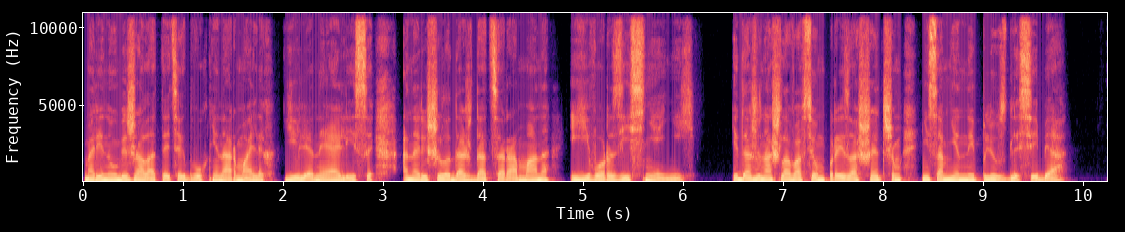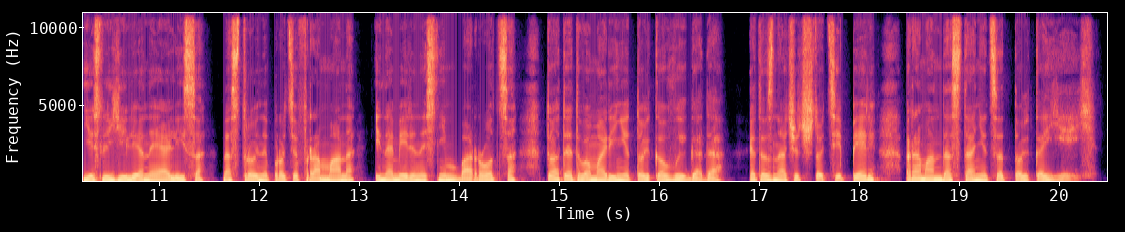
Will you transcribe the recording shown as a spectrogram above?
Марина убежала от этих двух ненормальных, Елены и Алисы. Она решила дождаться Романа и его разъяснений. И даже нашла во всем произошедшем несомненный плюс для себя. Если Елена и Алиса настроены против Романа и намерены с ним бороться, то от этого Марине только выгода. Это значит, что теперь Роман достанется только ей.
